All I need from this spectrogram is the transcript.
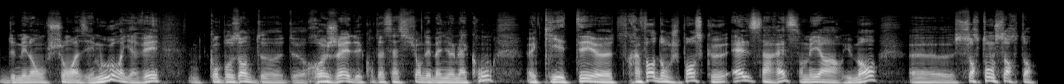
de Mélenchon à Zemmour, il y avait une composante de, rejet, de contestation d'Emmanuel Macron qui était très forte. Donc je pense que elle, ça reste son meilleur argument. sortons le sortant.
